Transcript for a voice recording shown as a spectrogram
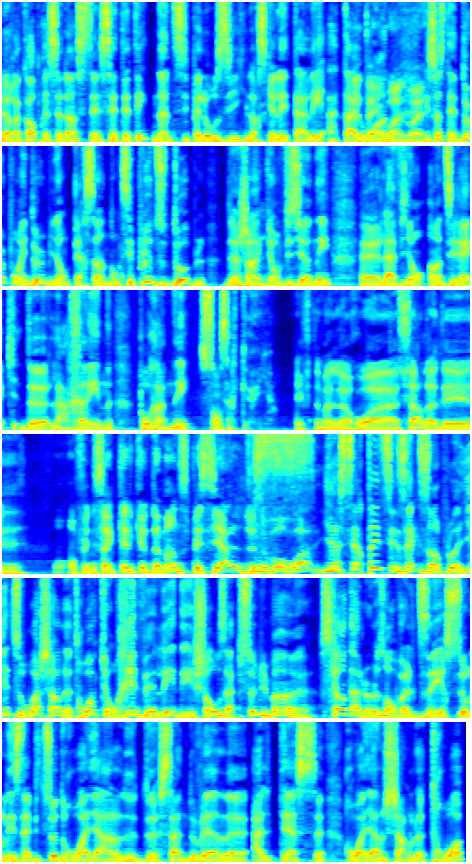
Le record précédent, c'était cet été, Nancy Pelosi, lorsqu'elle est allée à Taïwan. Ouais. Et ça, c'était 2,2 millions de personnes. Donc, c'est plus du double de gens qui ont visionné euh, l'avion en direct de la reine pour ramener son cercueil. Et finalement, le roi Charles a des... On finissait avec quelques demandes spéciales du nouveau roi? Il y a certains de ces ex-employés du roi Charles III qui ont révélé des choses absolument euh, scandaleuses, on va le dire, sur les habitudes royales de sa nouvelle euh, Altesse royale Charles III.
